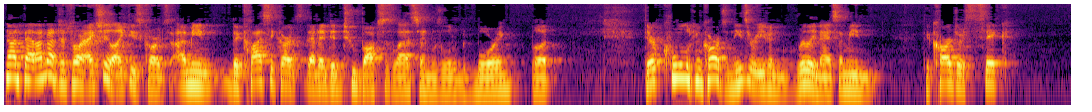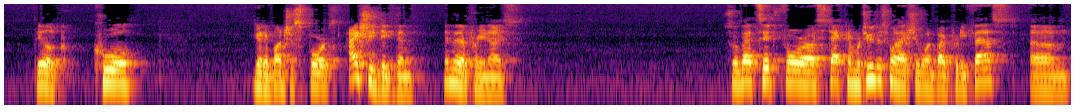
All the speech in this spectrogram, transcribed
Not bad. I'm not disappointed. I actually like these cards. I mean, the classic cards that I did two boxes last time was a little bit boring, but they're cool looking cards, and these are even really nice. I mean, the cards are thick. They look cool. You got a bunch of sports. I actually dig them, and they're pretty nice. So that's it for uh, stack number two. This one actually went by pretty fast. Um,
